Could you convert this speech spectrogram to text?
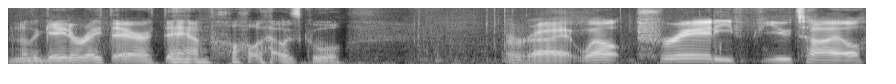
Another gator right there. Damn. Oh, that was cool. All right. Well, pretty futile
